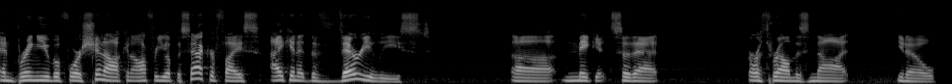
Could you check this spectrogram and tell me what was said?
and bring you before Shinnok and offer you up a sacrifice, I can at the very least uh, make it so that Earthrealm is not, you know,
